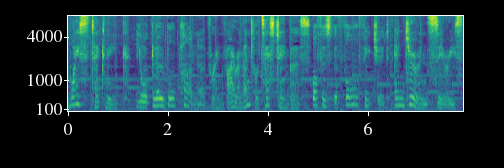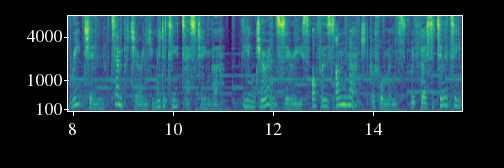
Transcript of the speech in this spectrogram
Weiss Technik, your global partner for environmental test chambers, offers the full featured Endurance Series Reach In Temperature and Humidity Test Chamber. The Endurance Series offers unmatched performance with versatility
